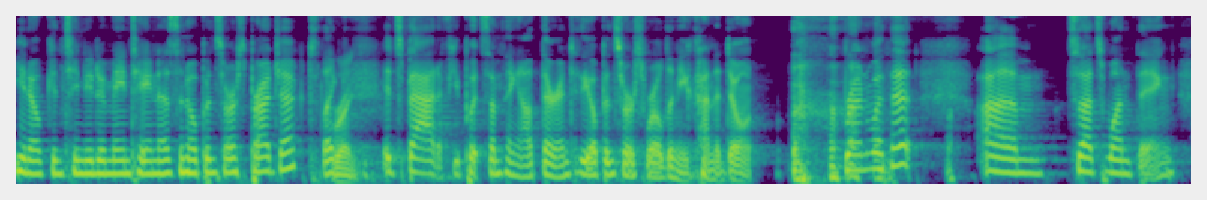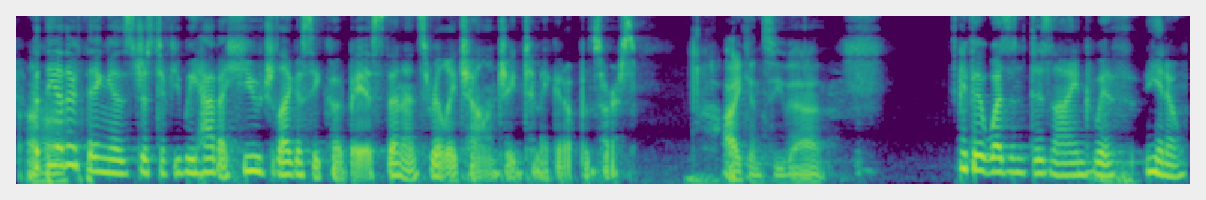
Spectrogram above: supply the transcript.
you know continue to maintain as an open source project. Like Right. it's bad if you put something out there into the open source world and you kind of don't run with it. Um, so that's one thing. But the other thing is just if you, we have a huge legacy code base then it's really challenging to make it open source. I can see that. If it wasn't designed with you know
